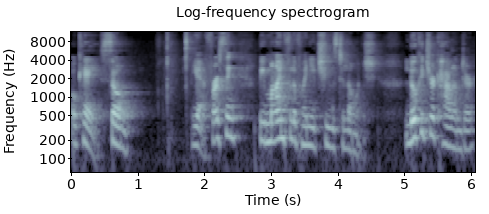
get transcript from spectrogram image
Okay, so yeah, first thing, be mindful of when you choose to launch. Look at your calendar,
